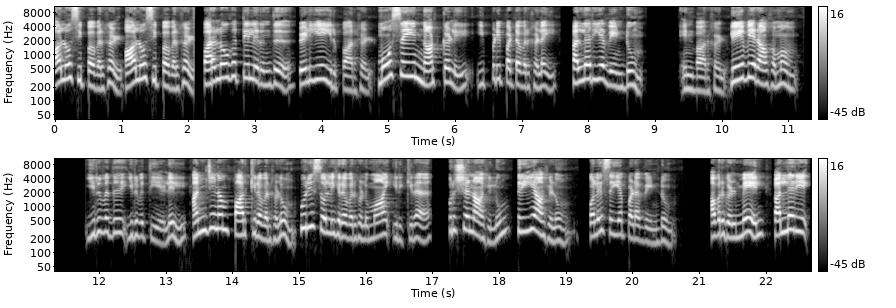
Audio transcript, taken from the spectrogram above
ஆலோசிப்பவர்கள் ஆலோசிப்பவர்கள் பரலோகத்தில் இருந்து வெளியே இருப்பார்கள். மோசையின் நாட்களில் இப்படிப்பட்டவர்களை கல்லறிய வேண்டும். என்பார்கள். லேவியராகமம் இருபது இருபத்தி ஏழில் அஞ்சனம் பார்க்கிறவர்களும் குறி சொல்லுகிறவர்களுமாய் இருக்கிற புருஷனாகிலும் ஸ்திரீயாகிலும் கொலை செய்யப்பட வேண்டும். அவர்கள் மேல் கல்லறி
